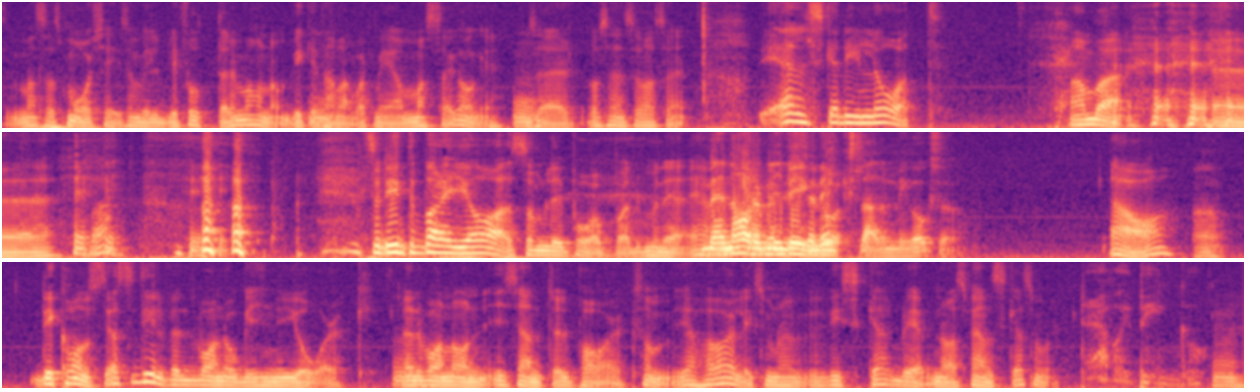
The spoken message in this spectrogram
massa småtjejer som vill bli fotade med honom, vilket Mm. han har varit med om massa gånger. Mm. Så här. Och sen så var så här, vi älskar din låt. Och han bara, eh, va? så det är inte bara jag som blir påhoppad med det. Men har du blivit förväxlad med Bingo också? Ja. Ja. Det konstigaste tillfället var nog i New York. När Mm. det var någon i Central Park som, jag hör liksom, viskar bredvid några svenskar som Det där var ju bingo. Mm.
